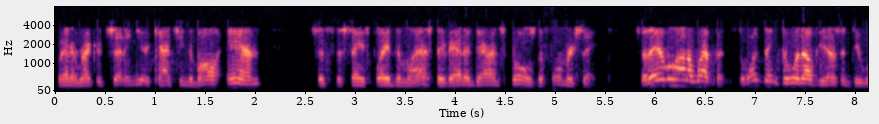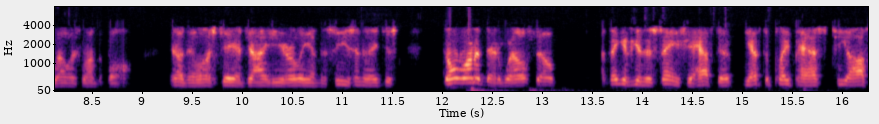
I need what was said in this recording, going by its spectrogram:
who had a record setting year catching the ball. And since the Saints played them last, they've added Darren Sproles, the former Saint. So they have a lot of weapons. The one thing Philadelphia doesn't do well is run the ball. You know, they lost Jay Ajayi early in the season, and they just don't run it that well. So I think if you're the Saints, you have to you have to play pass, tee off,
